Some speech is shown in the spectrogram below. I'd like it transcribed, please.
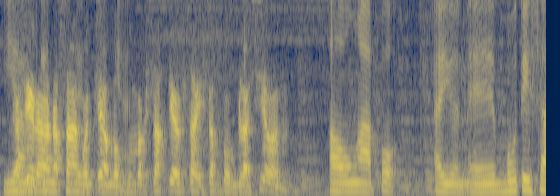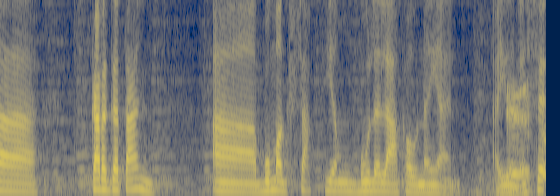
Yang Kasi nakakatakot siya na kung yan. bumagsak yan sa isang poblasyon. Oo nga po. Ayun, eh, buti sa karagatan, ah, bumagsak yung bulalakaw na yan. Ayun, eh, se-.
